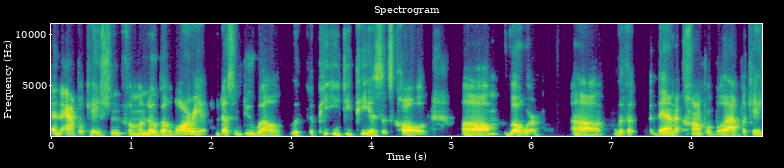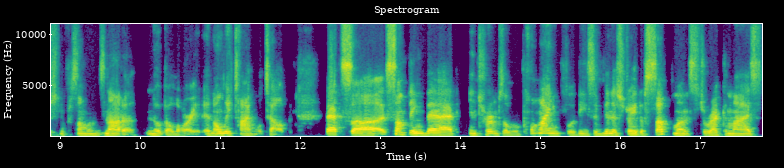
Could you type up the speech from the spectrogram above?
an application from a Nobel laureate who doesn't do well with the PEDP, as it's called, um, lower uh, with a, than a comparable application for someone who's not a Nobel laureate, and only time will tell. That's uh, something that, in terms of applying for these administrative supplements to recognize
